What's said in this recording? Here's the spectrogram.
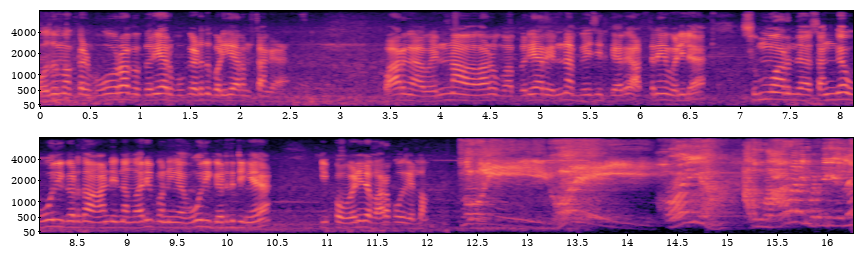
பொதுமக்கள் பூரா இப்போ பெரியார் புக்கை எடுத்து படிக்க ஆரம்பிச்சிட்டாங்க. பாருங்கள் அவர் என்ன வர பெரியார் என்ன பேசியிருக்காரு அத்தனையும் வெளியில் சும்மா இருந்த சங்க ஊதிக்கெடுத்தான் ஆண்டின மாதிரி இப்போ நீங்கள் ஊதிக்கு எடுத்துட்டீங்க. இப்போ வெளியில் வரப்போகுது எல்லாம். ஹோலியா அது மார்வாடி பண்டிகை இல்ல?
